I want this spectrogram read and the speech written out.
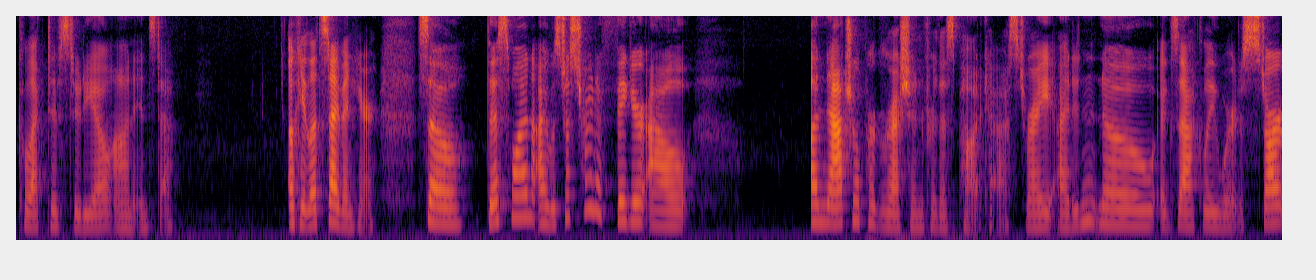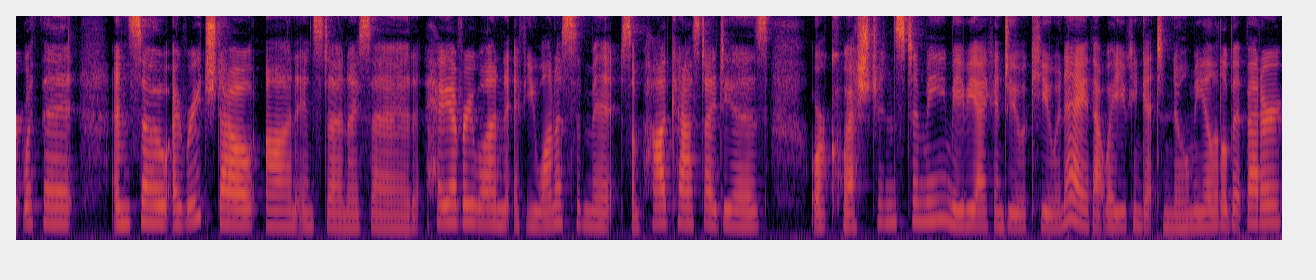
Collective Studio on Insta. Okay, let's dive in here. So this one, I was just trying to figure out a natural progression for this podcast, right? I didn't know exactly where to start with it. And so I reached out on Insta and I said, "Hey everyone, if you want to submit some podcast ideas or questions to me, maybe I can do a Q&A. That way you can get to know me a little bit better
